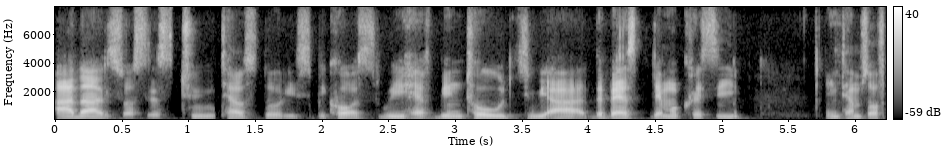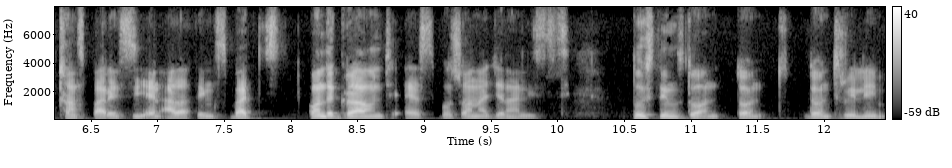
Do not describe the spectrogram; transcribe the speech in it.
other resources to tell stories because we have been told we are the best democracy in terms of transparency and other things. But on the ground, as Botswana journalists, those things don't don't don't really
